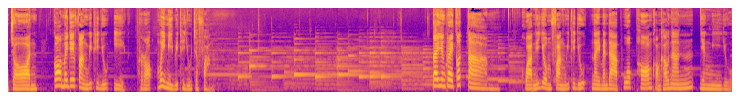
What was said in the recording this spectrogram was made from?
ำจร ก็ไม่ได้ฟังวิทยุอีก เพราะไม่มีวิทยุจะฟัง แต่อย่างไรก็ตาม ความนิยมฟังวิทยุในบรรดาพวกพ้องของเขานั้นยังมีอยู่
